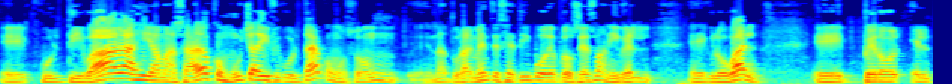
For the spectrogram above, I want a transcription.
eh, cultivadas y amasadas con mucha dificultad, como son eh, naturalmente ese tipo de procesos a nivel eh, global. pero el,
